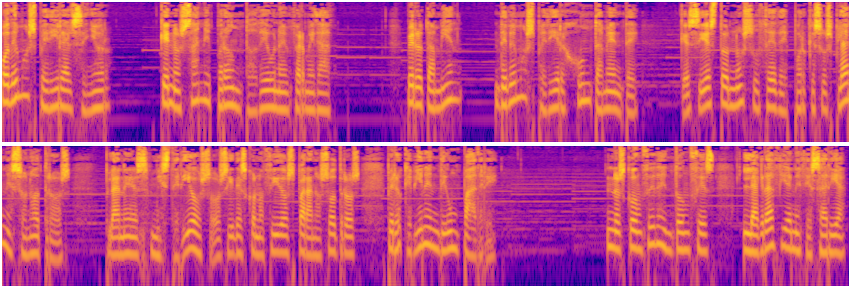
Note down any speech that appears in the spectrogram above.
Podemos pedir al Señor que nos sane pronto de una enfermedad, pero también debemos pedir juntamente que si esto no sucede porque sus planes son otros, planes misteriosos y desconocidos para nosotros, pero que vienen de un Padre. Nos conceda entonces la gracia necesaria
